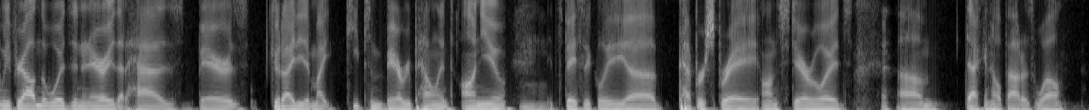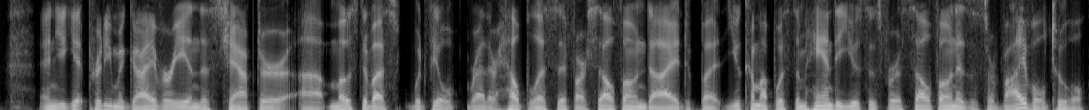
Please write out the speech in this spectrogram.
if you're out in the woods in an area that has bears, good idea might keep some bear repellent on you. Mm-hmm. It's basically uh, pepper spray on steroids. Um, that can help out as well. And you get pretty MacGyvery in this chapter. Uh, most of us would feel rather helpless if our cell phone died, but you come up with some handy uses for a cell phone as a survival tool.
